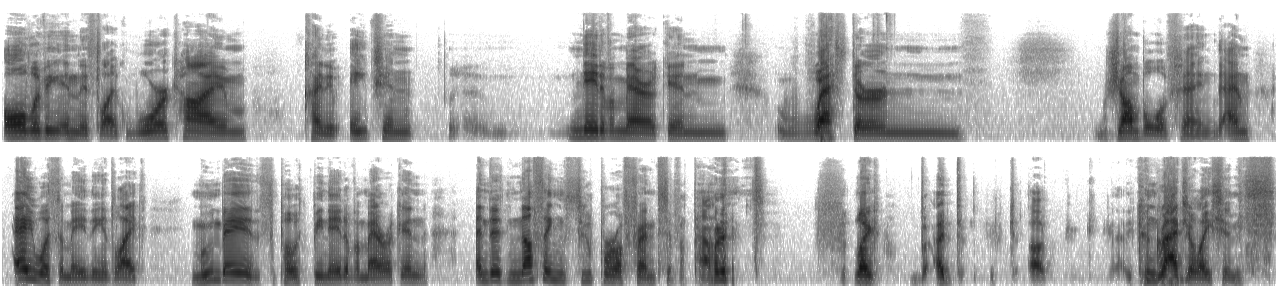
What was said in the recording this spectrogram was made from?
all living in this like wartime kind of ancient Native American Western jumble of things. And A, what's amazing is like Moonbay is supposed to be Native American, and there's nothing super offensive about it. like, uh, uh, congratulations.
